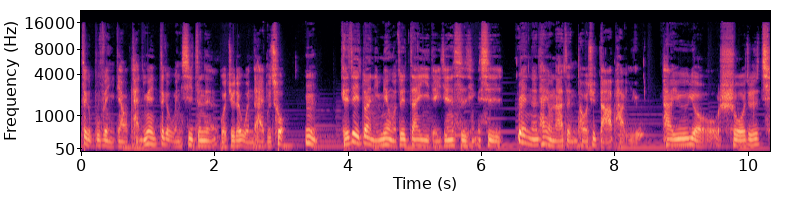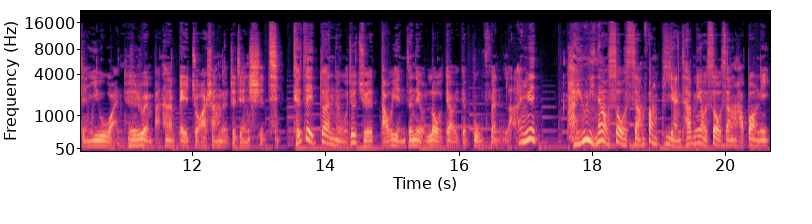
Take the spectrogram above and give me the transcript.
这个部分一定要看，因为这个吻戏真的我觉得吻得还不错，嗯。其实这一段里面，我最在意的一件事情是，Rain 呢，他有拿枕头去打 PaYU，PaYU 有说就是前一晚就是 Rain 把他的背抓伤的这件事情。可是这一段呢，我就觉得导演真的有漏掉一个部分啦，因为 PaYU 你那有受伤？放屁啊！他没有受伤，好不好？你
